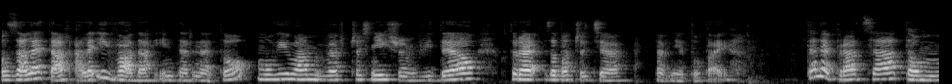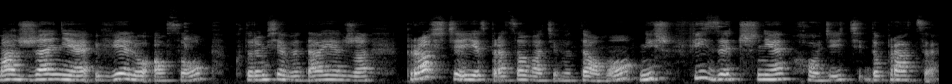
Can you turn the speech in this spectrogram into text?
O zaletach, ale i wadach internetu mówiłam we wcześniejszym wideo, które zobaczycie pewnie tutaj. Telepraca to marzenie wielu osób, którym się wydaje, że prościej jest pracować w domu niż fizycznie chodzić do pracy.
